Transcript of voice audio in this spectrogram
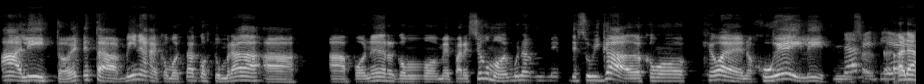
ah, listo, esta mina como está acostumbrada a, a poner como, me pareció como una, me- desubicado, es como, que bueno, jugué y listo. O sea, dame tiempo, Pará.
